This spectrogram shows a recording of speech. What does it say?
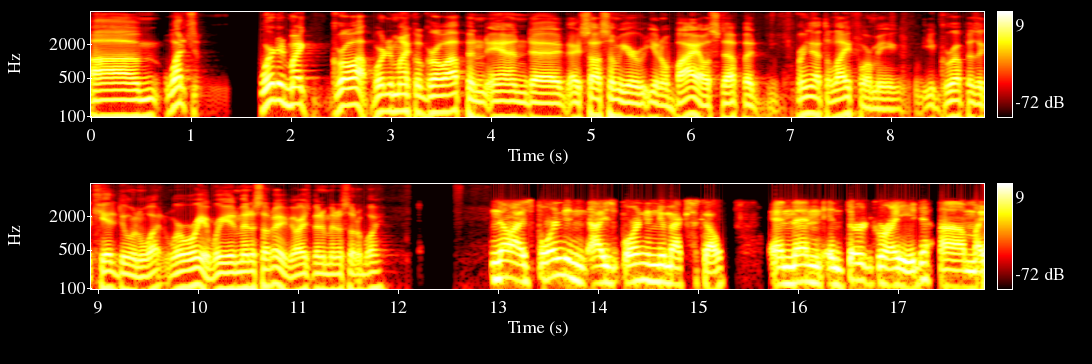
Um, what? Where did Mike grow up? Where did Michael grow up? And and uh, I saw some of your you know bio stuff, but bring that to life for me. You grew up as a kid doing what? Where were you? Were you in Minnesota? Have you always been a Minnesota boy? No, I was born in I was born in New Mexico, and then in third grade, um, my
